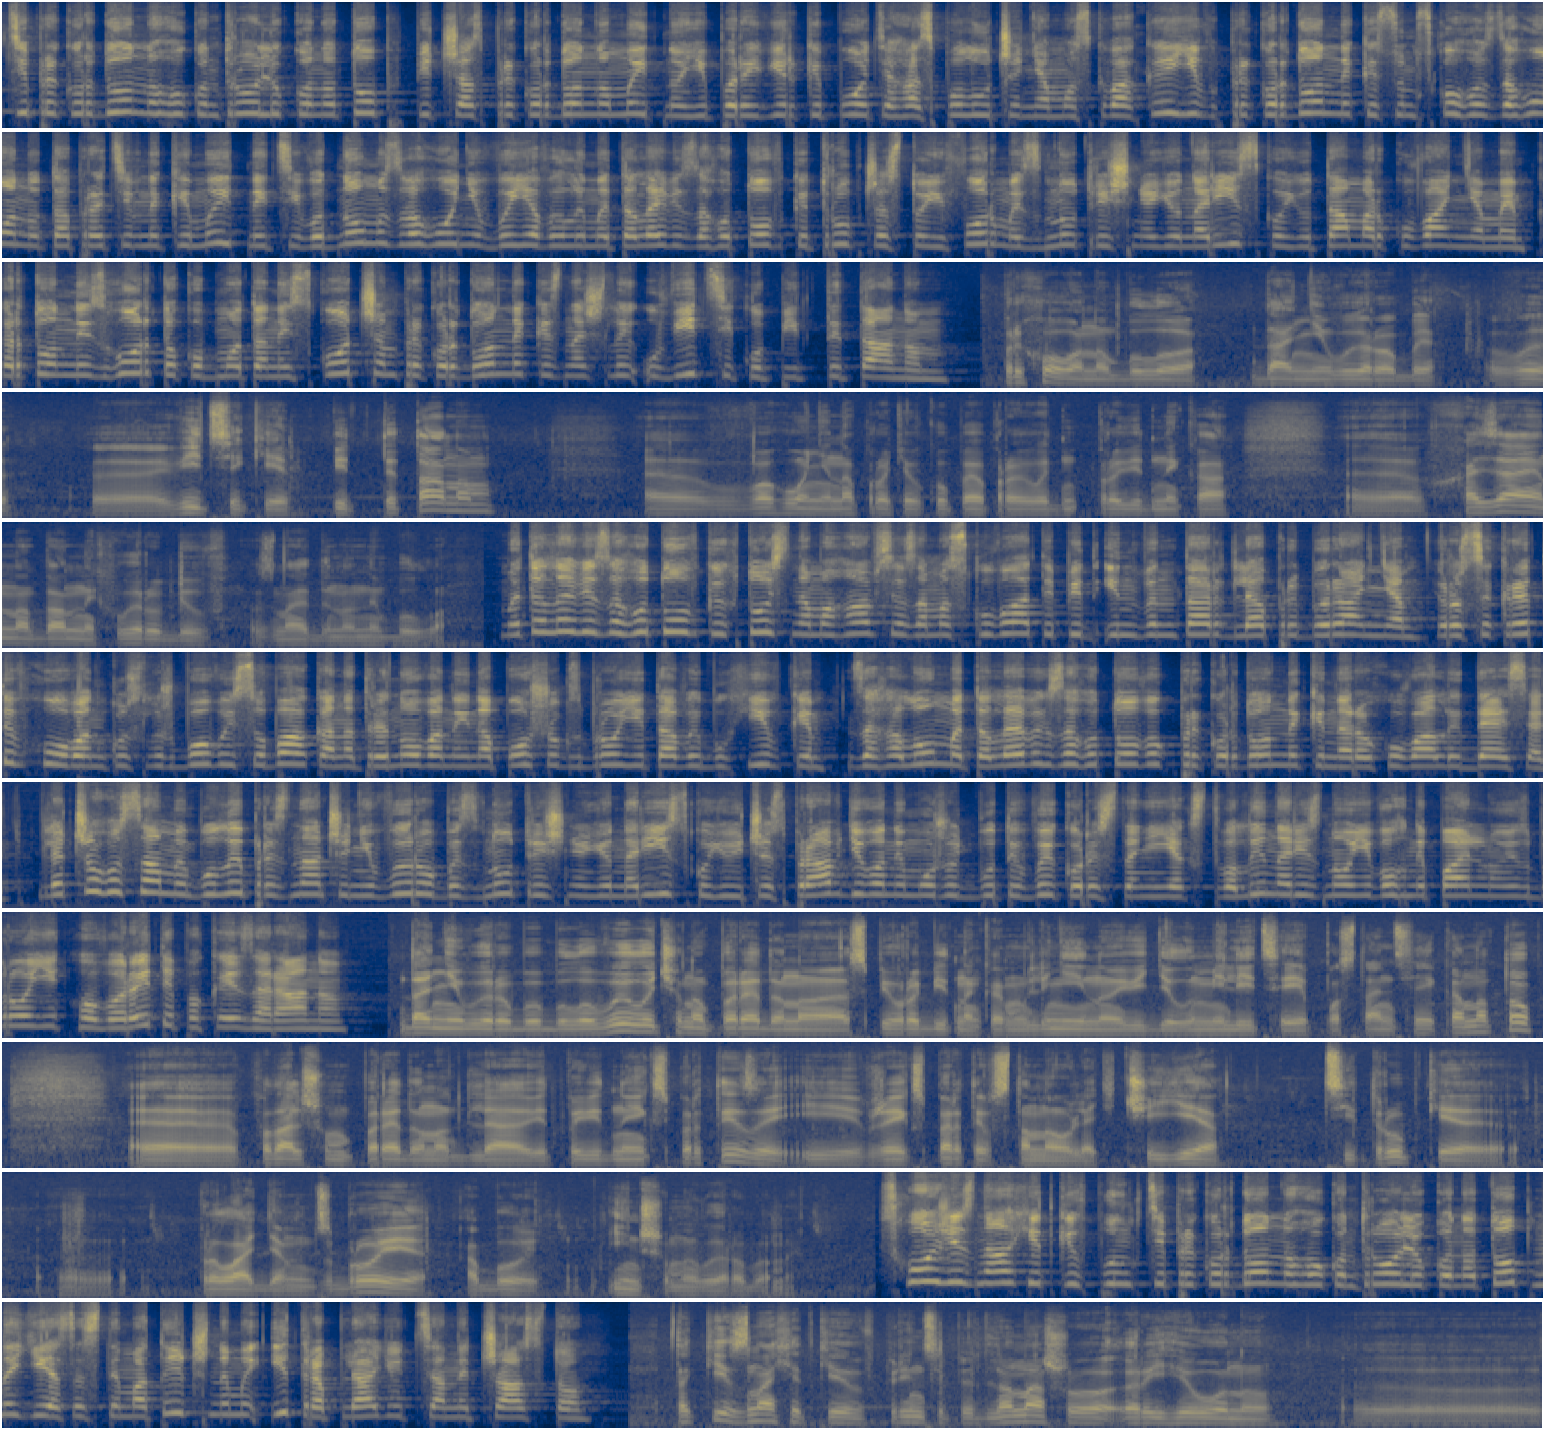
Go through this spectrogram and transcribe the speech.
пункті прикордонного контролю «Конотоп» під час прикордонно-митної перевірки потяга сполучення Москва-Київ прикордонники Сумського загону та працівники митниці в одному з вагонів виявили металеві заготовки трубчастої форми з внутрішньою нарізкою та маркуваннями. Картонний згорток, обмотаний скотчем, прикордонники знайшли у відсіку під титаном. Приховано було дані вироби в е, відсіки під титаном в вагоні напроти купе провідника. Е, Хазяїна даних виробів знайдено не було. Металеві заготовки хтось намагався замаскувати під інвентар для прибирання. Розсекретив хованку службовий собака, натренований на пошук зброї та вибухівки. Загалом металевих заготовок прикордонники нарахували 10. Для чого саме були призначені вироби з внутрішньою нарізкою і чи справді вони можуть бути використані як стволи нарізної вогнепальної зброї, говорити поки зарано. Дані вироби було вилучено, передано співробітникам лінійного відділу міліції по станції Канатоп. Е, В подальшому передано для відповідної експертизи, і вже експерти встановлять, чи є ці трубки е, приладдям зброї або іншими виробами. Схожі знахідки в пункті прикордонного контролю «Конотоп» не є систематичними і трапляються нечасто. Такі знахідки, в принципі, для нашого регіону, е,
